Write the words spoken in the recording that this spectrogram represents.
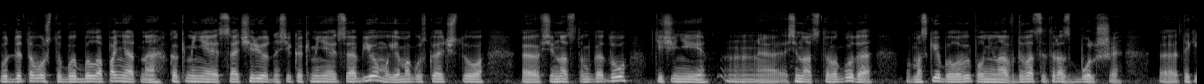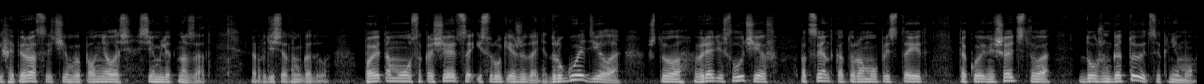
Вот для того, чтобы было понятно, как меняется очередность и как меняются объемы, я могу сказать, что в 2017 году, в течение 2017 года в Москве было выполнено в 20 раз больше таких операций, чем выполнялось 7 лет назад, э, в 2010 году. Поэтому сокращаются и сроки ожидания. Другое дело, что в ряде случаев пациент, которому предстоит такое вмешательство, должен готовиться к нему.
